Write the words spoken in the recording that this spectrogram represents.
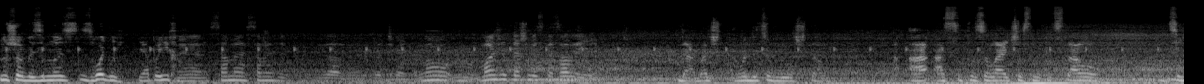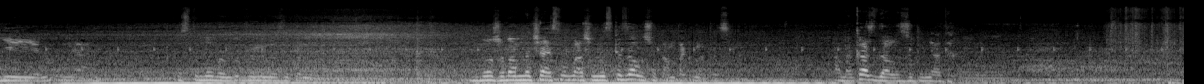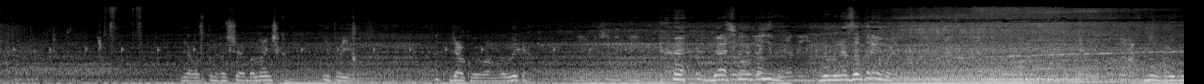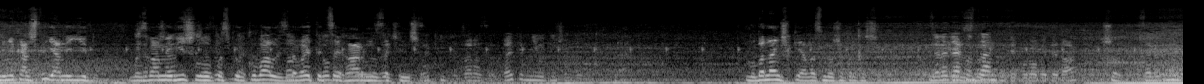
Ну що, ви зі мною згодні? Я поїхав. Е, Саме, саме, за- зачекайте. Ну, майже те, що ви сказали, є. Да, бачите, ви до цього не читали. А, а посилаючись на підставу цієї е, постанови, ви мене зупинили. Може, вам начальство ваше не сказало, що там так написано. А наказ дали зупиняти. Я вас пригощаю бананчиком і поїхав. Дякую вам велике. Я ще не поїду. Ви мене затримуєте. Ну, ви мені кажете, я не їду. Ми з вами вічливо щас поспілкувались, давайте це гарно закінчимо. Зараз дайте мені одну шагу. Ну, бананчик я вас можу пригощати. Це для контенту типу робите, так? Що? Це ви, ну,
